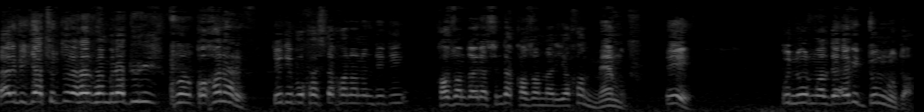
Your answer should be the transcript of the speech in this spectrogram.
Herifi getirdiler herif böyle duruyor. Ulan kokan herif. Dedi bu hastanenin dedi kazan dairesinde kazanları yakan memur. İyi. Bu normalde evi Dumlu'da.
